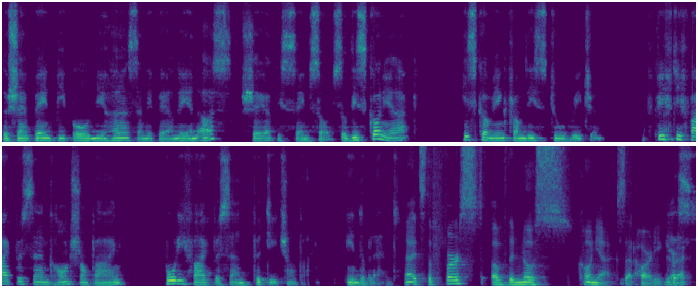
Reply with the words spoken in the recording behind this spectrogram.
the Champagne people near Reims and Epernay and us share the same soil. So this cognac is coming from these two regions. 55% Grande Champagne, 45% Petite Champagne in the blend. Now it's the first of the Noces cognacs at Hardy, correct? Yes,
